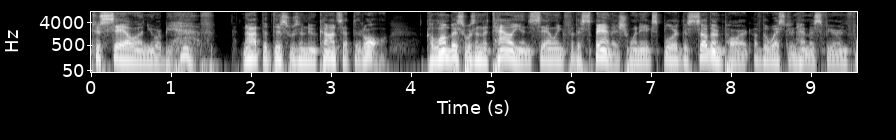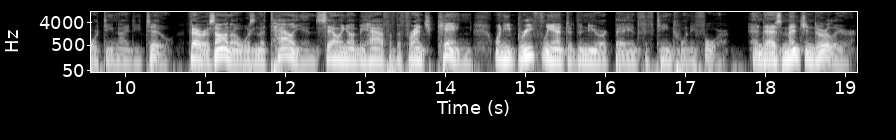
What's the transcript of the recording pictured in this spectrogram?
to sail on your behalf. Not that this was a new concept at all. Columbus was an Italian sailing for the Spanish when he explored the southern part of the Western Hemisphere in 1492. Verrazano was an Italian sailing on behalf of the French king when he briefly entered the New York Bay in 1524. And as mentioned earlier,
